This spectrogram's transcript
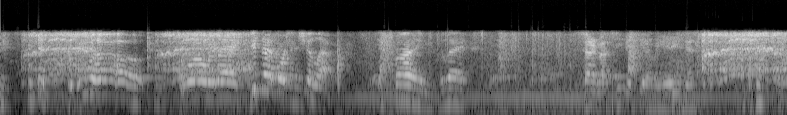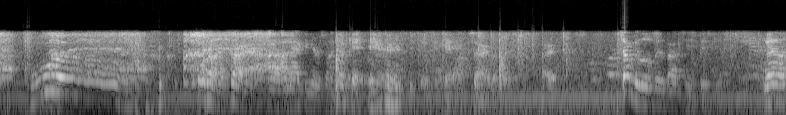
Whoa, Whoa. Whoa, relax. Get that horse and chill out. It's fine. Relax. Sorry about Seabiscuit over here. He just. Whoa. Sorry, sorry. I, I, I'm acting irresponsible. It's okay. Okay. it's okay. Okay, sorry about that. Alright. Tell me a little bit about Seabiscuit. Well,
